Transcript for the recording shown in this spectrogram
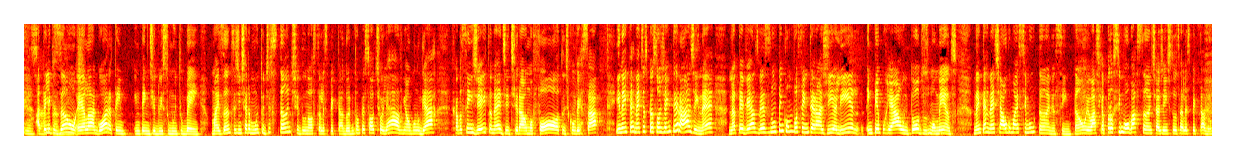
Exatamente. A televisão, ela agora tem entendido isso muito bem, mas antes a gente era muito distante do nosso telespectador. Então o pessoal te olhava em algum lugar, ficava sem jeito, né, de tirar uma foto, de conversar. E na internet as pessoas já interagem, né? Na TV às vezes não tem como você interagir ali em tempo real, em todos os momentos. Na internet é algo mais simultâneo, assim. Então eu acho que aproximou bastante a gente do telespectador.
